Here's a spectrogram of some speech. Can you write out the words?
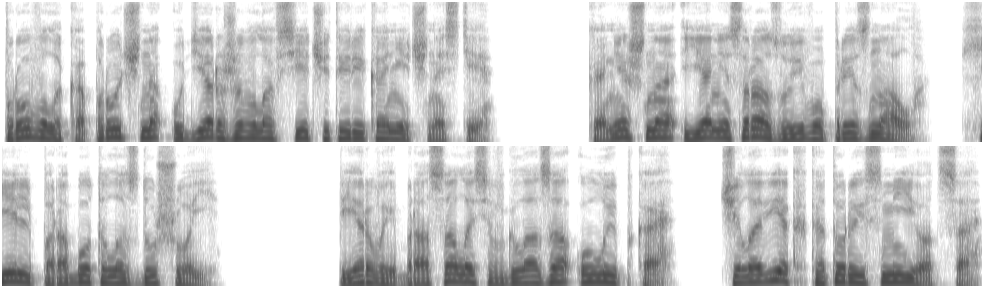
проволока прочно удерживала все четыре конечности. Конечно, я не сразу его признал. Хель поработала с душой. Первый бросалась в глаза улыбка. Человек, который смеется.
